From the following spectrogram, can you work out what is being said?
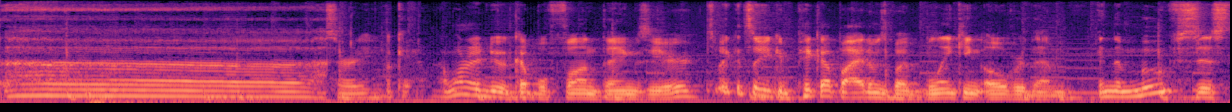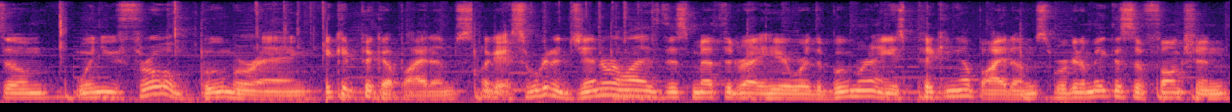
Uh, sorry. Okay. I wanted to do a couple fun things here. Let's make it so you can pick up items by blinking over them. In the move system, when you throw a boomerang, it can pick up items. Okay, so we're gonna generalize this method right here where the boomerang is picking up items. We're gonna make this a function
